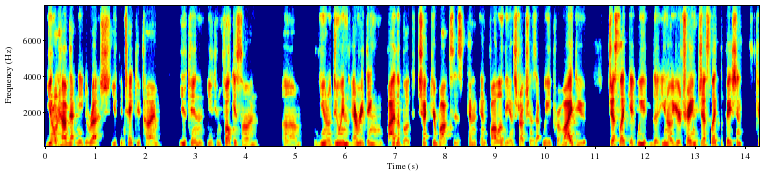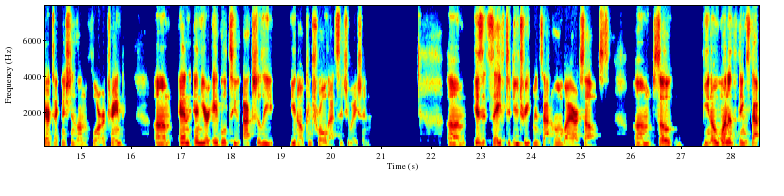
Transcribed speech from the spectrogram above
you don't have that need to rush. You can take your time. You can, you can focus on um, you know doing everything by the book check your boxes and and follow the instructions that we provide you just like it, we, the, you know, you're trained just like the patient care technicians on the floor are trained, um, and and you're able to actually, you know, control that situation. Um, is it safe to do treatments at home by ourselves? Um, so, you know, one of the things that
